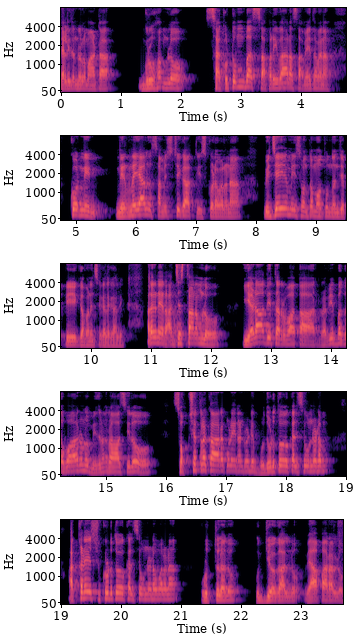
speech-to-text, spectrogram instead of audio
తల్లిదండ్రుల మాట గృహంలో సకుటుంబ సపరివార సమేతమైన కొన్ని నిర్ణయాలు సమిష్టిగా తీసుకోవడం వలన విజయం మీ సొంతం అవుతుందని చెప్పి గమనించగలగాలి. అలాగనే రాజ్యస్థానంలో ఏడాది తర్వాత రవి భగవానుడు మిథున రాశిలో స్వక్షత్రకారకుడైనటువంటి బుధుడితో కలిసి ఉండడం అక్కడే శుక్రుడితో కలిసి ఉండడం వలన వృత్తులలో ఉద్యోగాల్లో వ్యాపారాల్లో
